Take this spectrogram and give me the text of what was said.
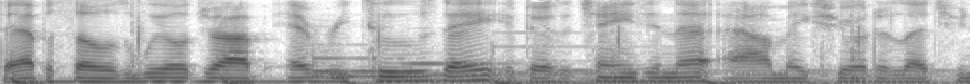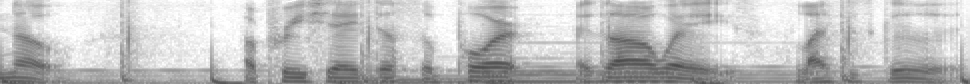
The episodes will drop every Tuesday. If there's a change in that, I'll make sure to let you know. Appreciate the support. As always, life is good.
